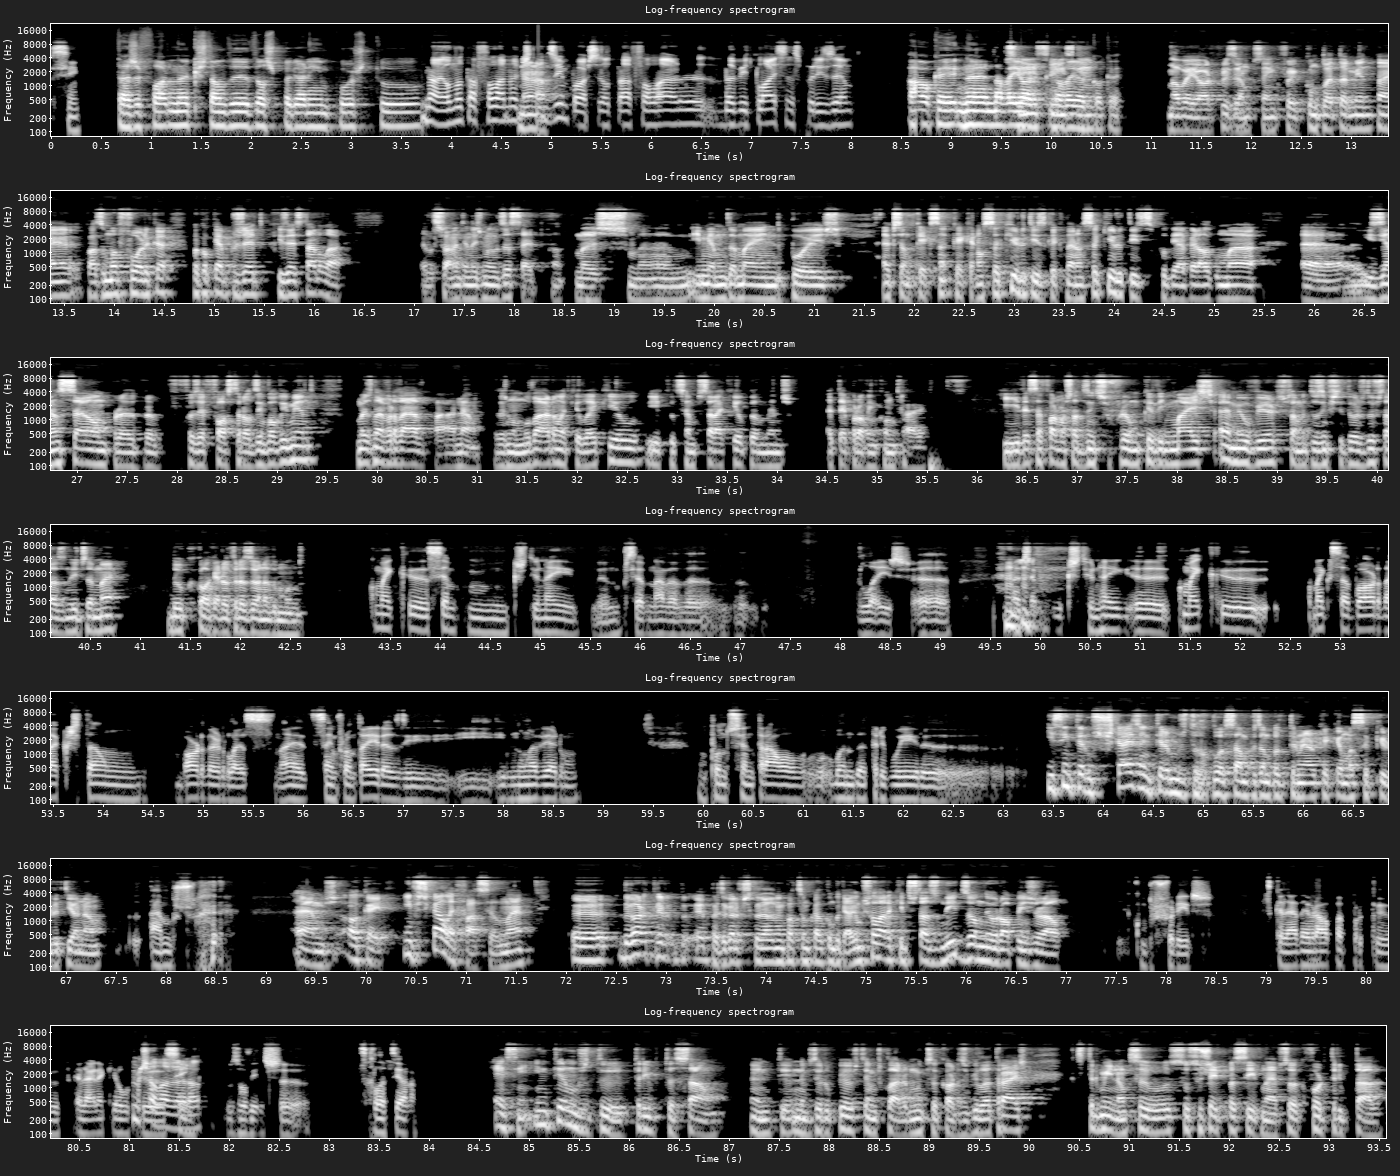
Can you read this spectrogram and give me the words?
Sim. Estás a falar na questão de, de eles pagarem imposto. Não, ele não está a falar na questão não, não. dos impostos, ele está a falar eh, da BitLicense, por exemplo. Ah, ok, na Nova sim, York, sim, Nova sim. York, ok. Nova York, por exemplo, sim, que foi completamente é, quase uma forca para qualquer projeto que quisesse estar lá. Somente em 2017, pronto. Mas, mas, e mesmo também depois a questão de o que, é que, que, é que eram securities, o que é que não eram securities, se podia haver alguma uh, isenção para, para, fazer foster ao desenvolvimento, mas na verdade, pá, não, eles não mudaram, aquilo é aquilo e aquilo sempre será aquilo, pelo menos até prova em contrário. E dessa forma os Estados Unidos sofreu um bocadinho mais, a meu ver, especialmente os investidores dos Estados Unidos também, do que qualquer outra zona do mundo. Como é que sempre me questionei, eu não percebo nada de, de, de leis, uh, mas sempre me questionei uh, como, é que, como é que se aborda a questão borderless, não é? sem fronteiras e, e, e não haver um, um, ponto central onde atribuir. Uh... Isso em termos fiscais ou em termos de regulação, por exemplo, a determinar o que é que é uma security ou não? Ambos. Ambos, ok. Em fiscal é fácil, não é? Uh, agora, pois agora a fiscalidade também pode ser um bocado complicado. Vamos falar aqui dos Estados Unidos ou na Europa em geral? Como preferires se calhar da Europa, porque se calhar é aquilo que sim, os ouvintes uh, se relacionam. É assim, em termos de tributação em termos europeus, temos, claro, muitos acordos bilaterais que determinam que se, o, se o sujeito passivo, não é, a pessoa que for tributada,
